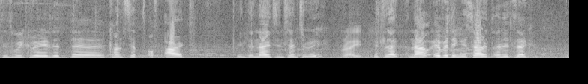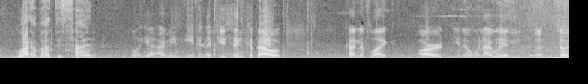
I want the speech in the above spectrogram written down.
since we created the concept of art in the 19th century, Right. it's like now everything is art, and it's like, what about design? Well, yeah, I mean, even if you think about kind of like art, you know, when I was in. Uh, so,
